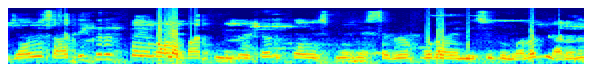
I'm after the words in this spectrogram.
ज्यावेळेस अधिकृत काही मला बातमी भेटेल त्यावेळेस मी हे सगळं पुराव्यानिशी तुम्हाला कारण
